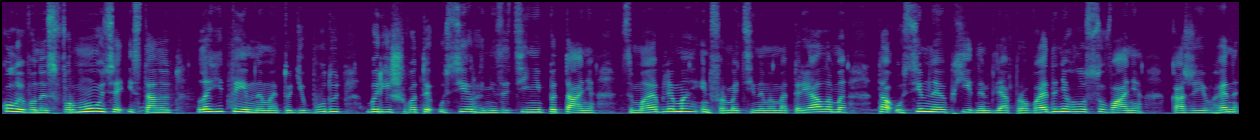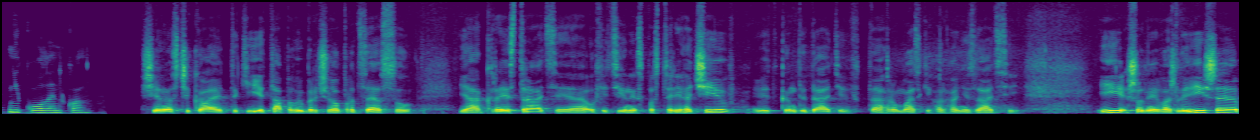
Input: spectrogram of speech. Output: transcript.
Коли вони сформуються і стануть легітимними, тоді будуть вирішувати усі організаційні питання з меблями, інформаційними матеріалами та усім необхідним для проведення голосування, каже Євген Ніколенко. Ще нас чекають такі етапи виборчого процесу, як реєстрація офіційних спостерігачів від кандидатів та громадських організацій. І що найважливіше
